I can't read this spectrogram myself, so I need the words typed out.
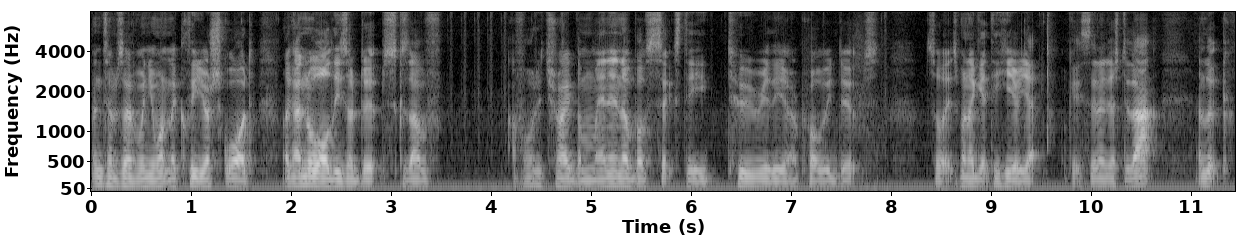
In terms of when you want to clear your squad, like I know all these are dupes because I've I've already tried them. Any above 62 really are probably dupes. So it's when I get to here, yeah. Okay, so then I just do that, and look,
